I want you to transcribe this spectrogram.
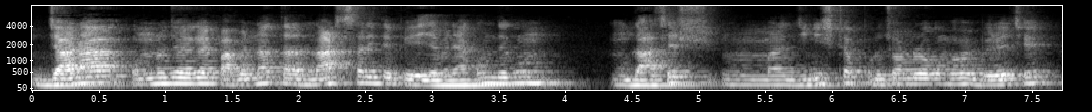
যারা অন্য জায়গায় পাবেন না, তারা নার্সারিতে পেয়ে যাবেন। এখন দেখুন, গাছের মানে জিনিসটা প্রচণ্ড রকমভাবে বেড়েছে।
